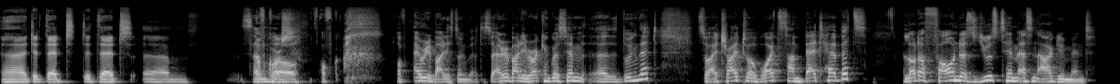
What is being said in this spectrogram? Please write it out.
Uh, did that did that um, somehow? Of course, of, of everybody's doing that. So everybody working with him uh, doing that. So I tried to avoid some bad habits. A lot of founders used him as an argument.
